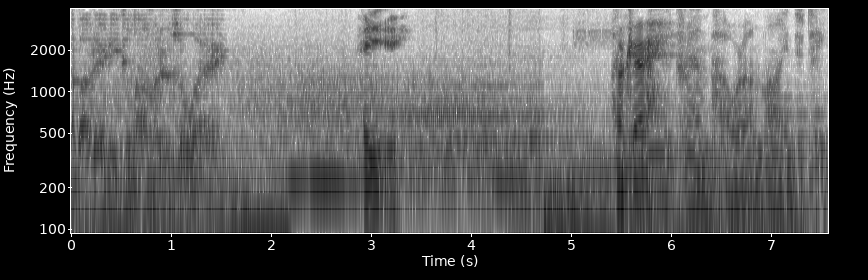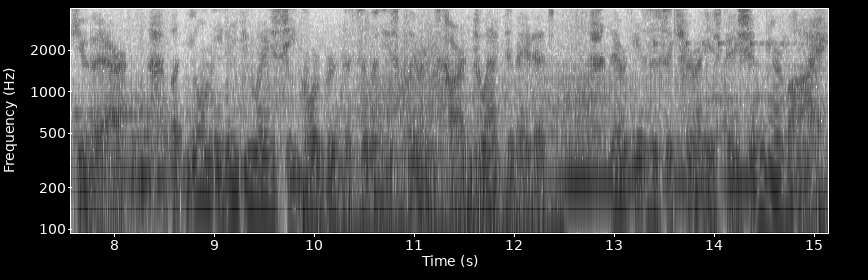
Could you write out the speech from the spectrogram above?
about 80 kilometers away. Hey. Okay. bring tram power online to take you there, but you'll need a UAC corporate facilities clearance card to activate it. There is a security station nearby.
